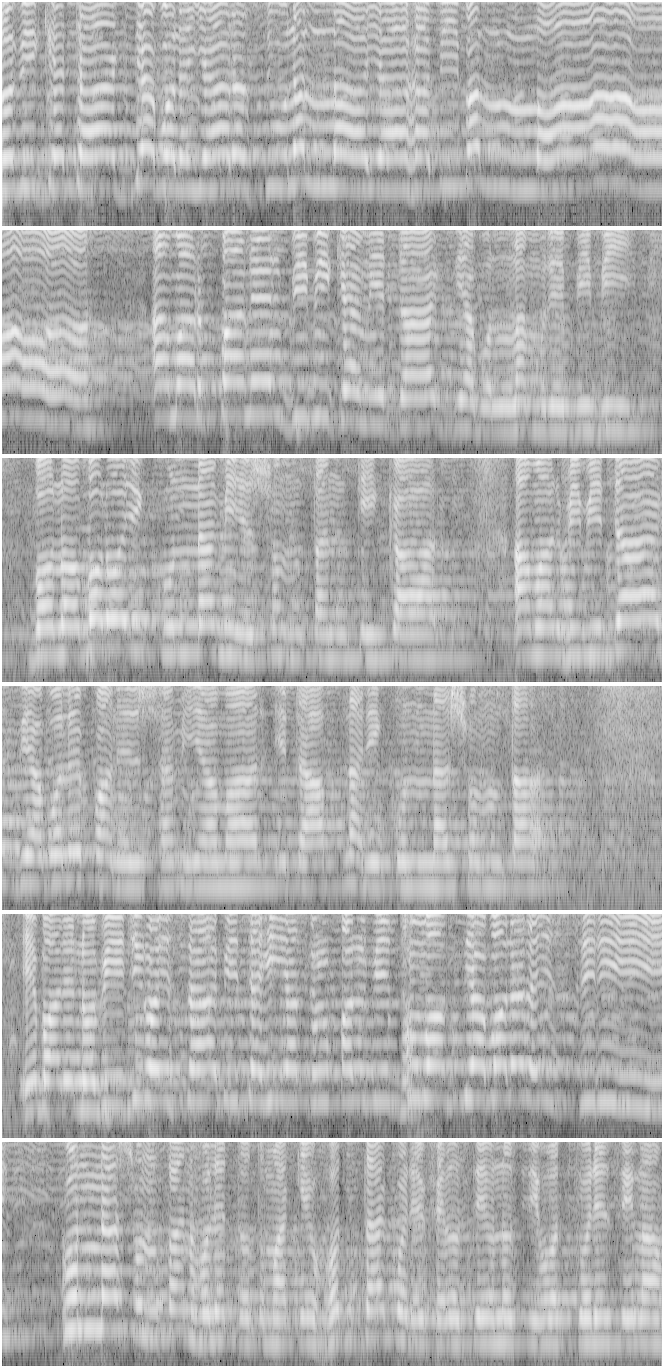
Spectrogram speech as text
নবীকে ডাক দেয়া বলে, ইয়া রাসূলুল্লাহ, ইয়া হাবিবাল্লাহ, আমার পানের বিবিকে আমি ডাক দিয়া বললাম রে বিবি বলো বলো, এই কন্যা মেয়ে সন্তানটি কার? আমার বিবি ডাক দিয়া বলে, পানের স্বামী আমার, এটা আপনারই কন্যা সন্তান। এবারে নবীজির ওই সাহাবি তাহিয়াতুল কলবি ধমক দিয়া বলে, রে স্ত্রী, কন্যা সন্তান হলে তো তোমাকে হত্যা করে ফেলতে নসিহত করেছিলাম।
